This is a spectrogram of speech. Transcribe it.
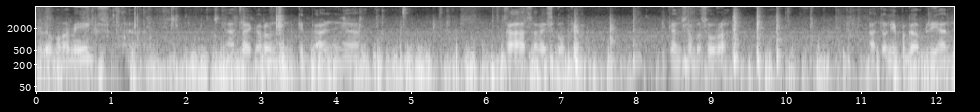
Hello mga migs. Natay karon kitaan nga ka sa rice cooker. Ikan sa basura. Ato ni pag-ablihan.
